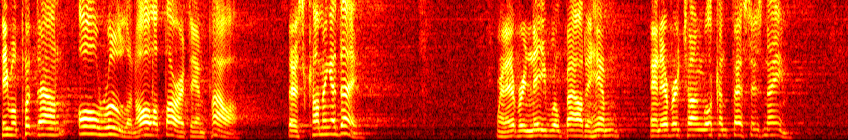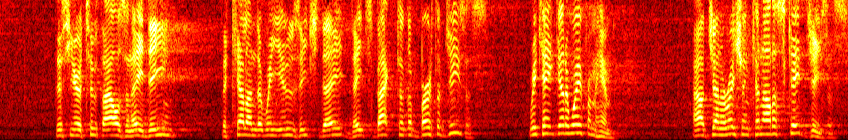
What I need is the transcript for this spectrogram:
He will put down all rule and all authority and power. There's coming a day when every knee will bow to him and every tongue will confess his name. This year, 2000 AD, the calendar we use each day dates back to the birth of Jesus. We can't get away from him. Our generation cannot escape Jesus.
